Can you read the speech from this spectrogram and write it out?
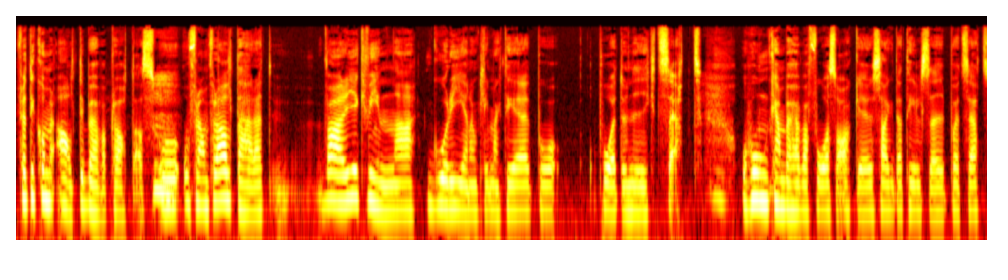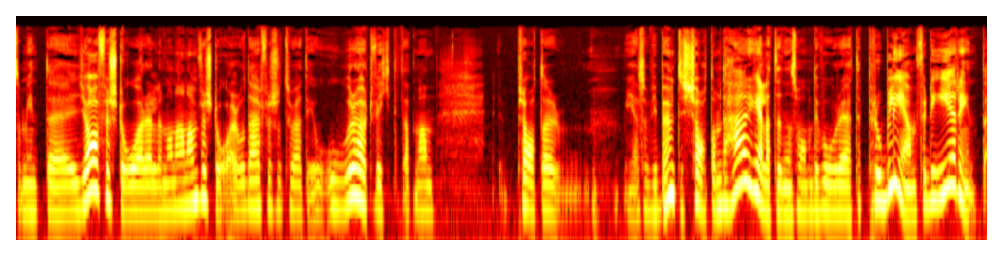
För att det kommer alltid behöva pratas. Mm. Och, och framförallt det här att varje kvinna går igenom klimakteriet på på ett unikt sätt. Och hon kan behöva få saker sagda till sig på ett sätt som inte jag förstår eller någon annan förstår. Och därför så tror jag att det är oerhört viktigt att man pratar Alltså, vi behöver inte tjata om det här hela tiden som om det vore ett problem, för det är det inte.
